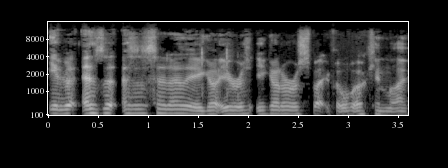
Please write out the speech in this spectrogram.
You got, as I- as I said earlier, you got your you got to respect the working life.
